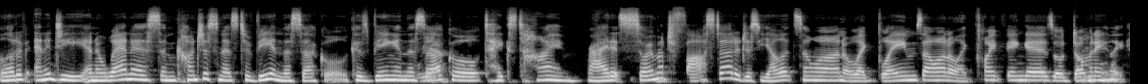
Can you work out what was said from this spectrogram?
a lot of energy and awareness and consciousness to be in the circle because being in the circle yeah. takes time, right? It's so much faster to just yell at someone or like blame someone or like point fingers or dominate. Mm-hmm. Like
